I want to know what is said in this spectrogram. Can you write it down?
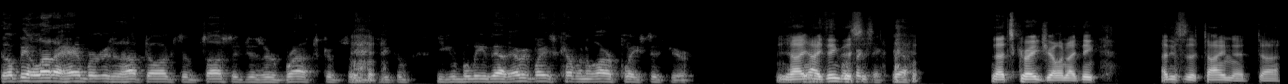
there'll be a lot of hamburgers and hot dogs and sausages or brats consumed. you can you can believe that. Everybody's coming to our place this year. Yeah, I, I think this is yeah. that's great, Joe. And I think I think this is a time that uh,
